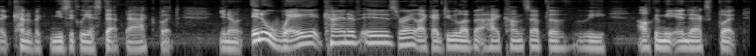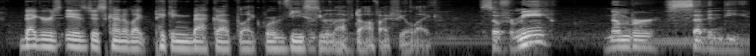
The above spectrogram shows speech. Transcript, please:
like, kind of like musically a step back but you know in a way it kind of is right like i do love that high concept of the alchemy index but beggars is just kind of like picking back up like where vheissu Mhm. left off i feel like So for me, number seventy.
